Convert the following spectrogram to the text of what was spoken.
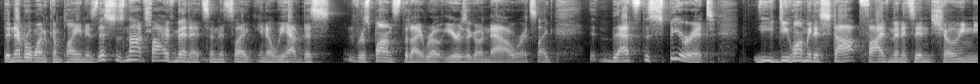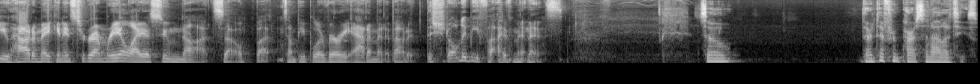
the number one complaint is this is not five minutes. And it's like, you know, we have this response that I wrote years ago now where it's like, that's the spirit. Do you want me to stop five minutes in showing you how to make an Instagram reel? I assume not. So, but some people are very adamant about it. This should only be five minutes. So there are different personalities.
